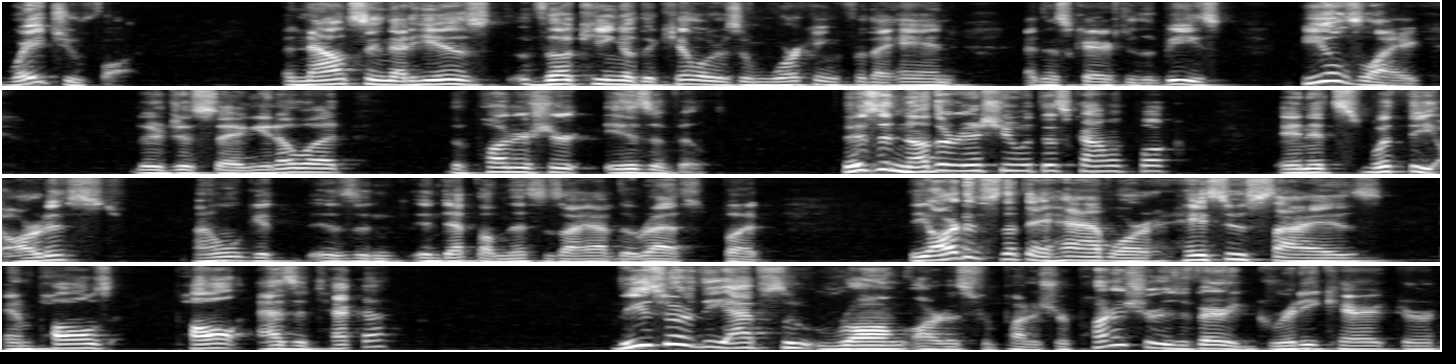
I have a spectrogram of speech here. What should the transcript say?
way too far. Announcing that he is the king of the killers and working for the hand and this character, the Beast, feels like they're just saying, you know what, the Punisher is a villain. There's another issue with this comic book, and it's with the artist. I won't get as in, in depth on this as I have the rest, but the artists that they have are Jesus Saiz and Paul's Paul Azateca. These are the absolute wrong artists for Punisher. Punisher is a very gritty character.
